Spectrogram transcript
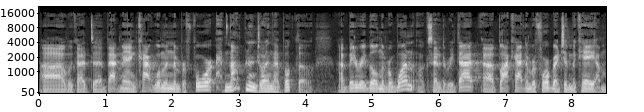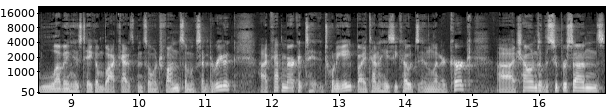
Uh, we got uh, Batman: Catwoman number four. I have not been enjoying that book though. Uh, Beta Ray Bill number one, excited to read that. Uh, Black Cat number four by Jed MacKay. I'm loving his take on Black Cat. It's been so much fun, so I'm excited to read it. Uh, Captain America t- 28 by Ta-Nehisi Coates and Leonard Kirk. Uh, Challenge of the Super Sons.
